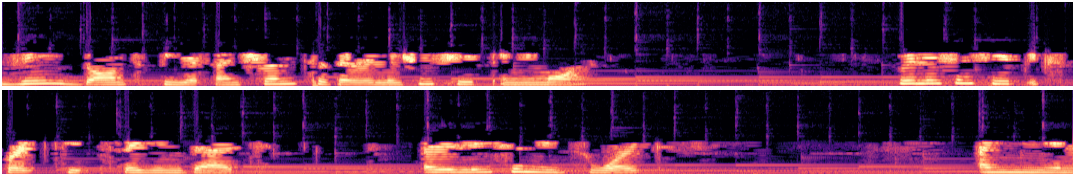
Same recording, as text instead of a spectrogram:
they don't pay attention to the relationship anymore. Relationship expert keep saying that a relation needs work. I mean,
